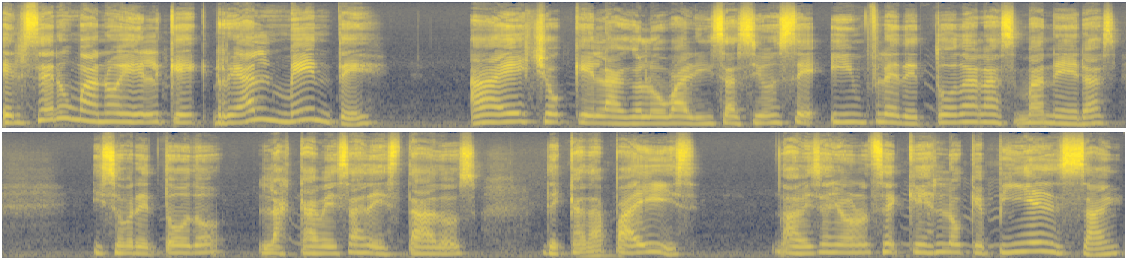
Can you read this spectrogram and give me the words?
el ser humano es el que realmente ha hecho que la globalización se infle de todas las maneras y sobre todo las cabezas de estados de cada país. A veces yo no sé qué es lo que piensan,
